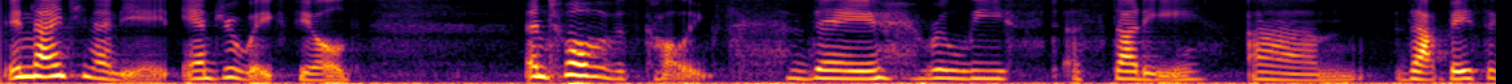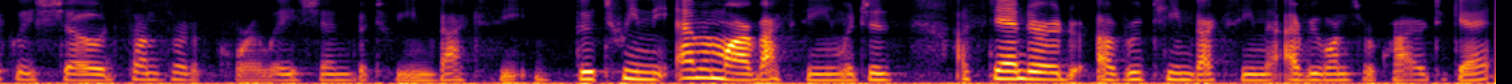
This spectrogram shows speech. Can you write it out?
in 1998, Andrew Wakefield and 12 of his colleagues they released a study um, that basically showed some sort of correlation between vaccine between the MMR vaccine, which is a standard uh, routine vaccine that everyone's required to get.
